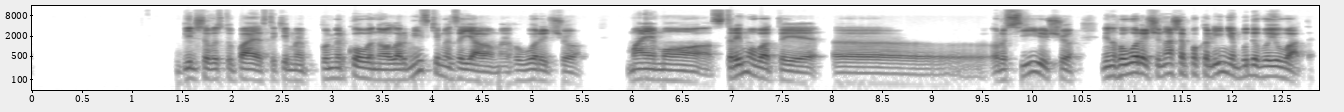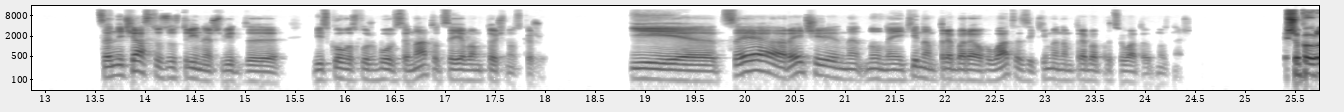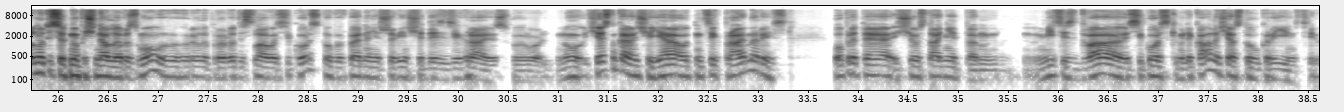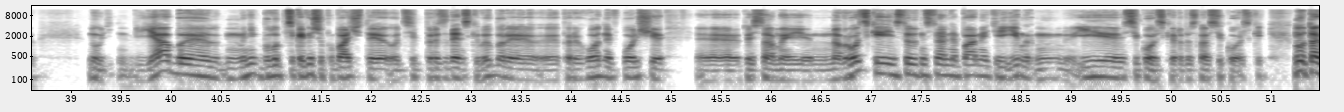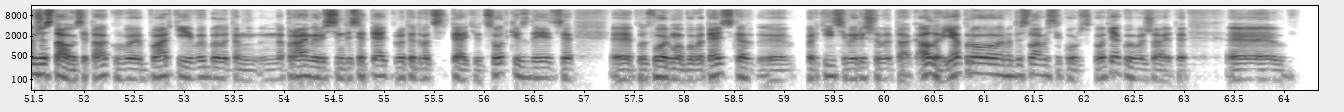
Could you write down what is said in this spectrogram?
більше виступає з такими помірковано алармістськими заявами. Говорить, що маємо стримувати е, Росію. Що він говорить, що наше покоління буде воювати. Це не часто зустрінеш від е, військовослужбовця НАТО. Це я вам точно скажу. І це речі, ну, на які нам треба реагувати, з якими нам треба працювати однозначно. Якщо повернутися, от ми починали розмову, ви говорили про Радислава Сікорського, ви впевнені, що він ще десь зіграє свою роль. Ну, чесно кажучи, я от на цих праймеріс, попри те, що останні там місяць-два Сікорським лякали часто українців. Ну, я би мені було б цікавіше побачити оці президентські вибори, е, перегони в Польщі, е, той самий Навроцький інститут національної пам'яті і, і Сікорський, Радислав Сікорський. Ну, так вже сталося, так? В партії вибили там на праймері 75 проти 25%, здається. Е, Платформа обивательська, партійці вирішили так. Але я про Радислава Сікорського. От як ви вважаєте,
